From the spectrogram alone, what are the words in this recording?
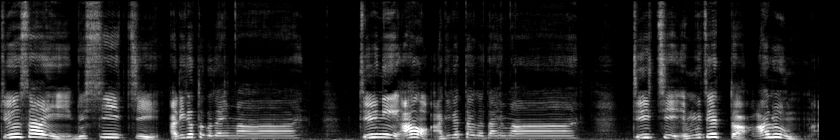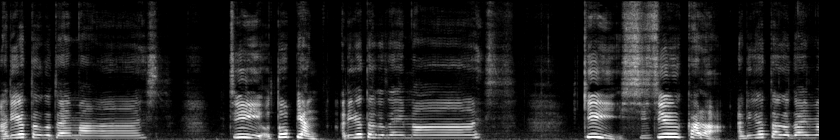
13位ルシーチありがとうございます。12位青ありがとうございます。11位 MZ アルンありがとうございます10位オトピャンありがとうございます。9位四十からありがとうございま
